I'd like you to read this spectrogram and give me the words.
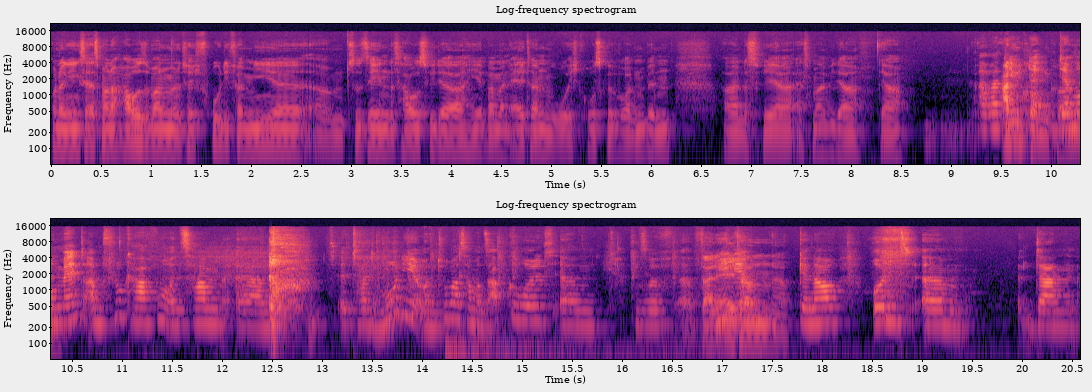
Und dann ging es erstmal nach Hause, waren wir natürlich froh, die Familie ähm, zu sehen, das Haus wieder hier bei meinen Eltern, wo ich groß geworden bin, äh, dass wir erstmal wieder ja, aber die, der, der, Moment am Flughafen, uns haben ähm, Tante Moni und Thomas haben uns abgeholt, ähm, unsere äh, Deine Eltern, ja. Genau. Und ähm, dann,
